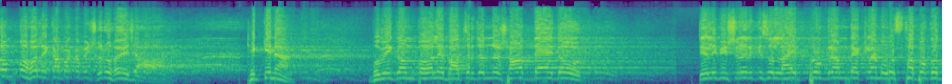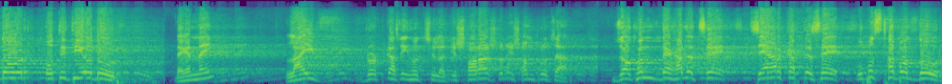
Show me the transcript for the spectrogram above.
ভূমিকম্প হলে কাপাকাপি শুরু হয়ে যায়। ঠিক কিনা ভূমিকম্প হলে বাঁচার জন্য সব দেয় দৌড়। টেলিভিশনের কিছু লাইভ প্রোগ্রাম দেখলাম, উপস্থাপক দৌড়, অতিথিও দৌড়। দেখেন নাই? লাইভ ব্রডকাস্টিং হচ্ছিল কি, সরাসরি সম্প্রচার। যখন দেখা যাচ্ছে চেয়ার কাঁপতেছে, উপস্থাপক দৌড়,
